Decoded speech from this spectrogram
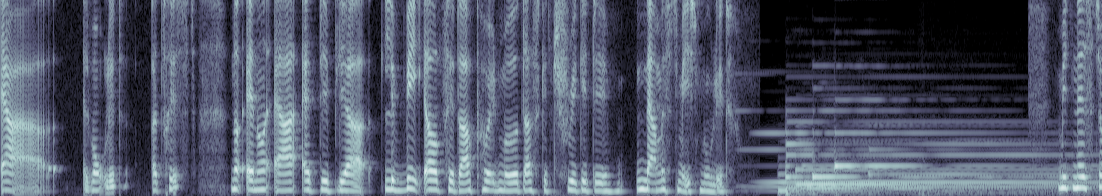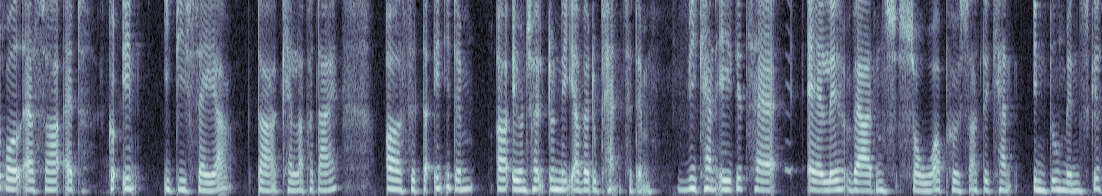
er alvorligt og trist. Noget andet er, at det bliver leveret til dig på en måde, der skal trigge det nærmest mest muligt. Mit næste råd er så at gå ind i de sager, der kalder på dig, og sætte dig ind i dem, og eventuelt donere, hvad du kan til dem. Vi kan ikke tage alle verdens sorger på sig. Det kan intet menneske.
